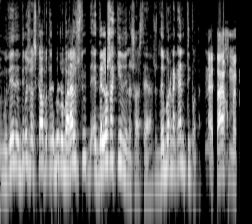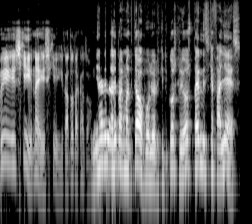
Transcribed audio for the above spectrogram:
Μου δίνει εντύπωση βασικά όποτε δεν παίζει ο Μπαράλες ότι είναι εντελώς ακίνδυνος ο Αστέρας. Ότι δεν μπορεί να κάνει τίποτα. Ναι, τα έχουμε πει. Ισχύει. Ναι, ισχύει. 100%. Είναι δηλαδή πραγματικά ο πολιορκητικό κρυός, παίρνει τις κεφαλιές,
